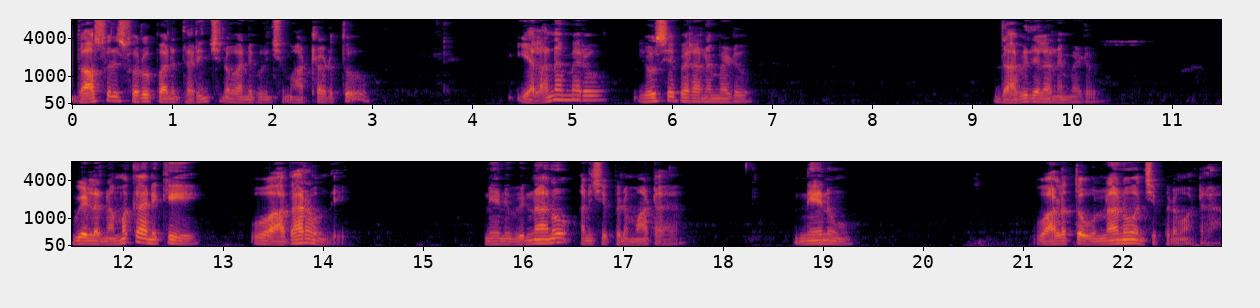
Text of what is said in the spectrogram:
దాసుని స్వరూపాన్ని ధరించిన వారిని గురించి మాట్లాడుతూ ఎలా నమ్మారు? యోసేపు ఎలా నమ్మాడు? దావిది ఎలా నమ్మాడు? వీళ్ళ నమ్మకానికి ఓ ఆధారం ఉంది. నేను విన్నాను అని చెప్పిన మాట నేను వాళ్ళతో ఉన్నాను అని చెప్పిన మాట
